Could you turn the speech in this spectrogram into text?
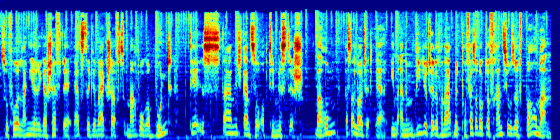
zuvor langjähriger Chef der Ärztegewerkschaft Marburger Bund, der ist da nicht ganz so optimistisch. Warum? Das erläutert er in einem Videotelefonat mit Professor Dr. Franz Josef Baumann,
